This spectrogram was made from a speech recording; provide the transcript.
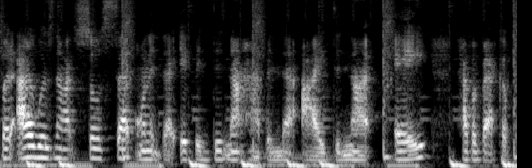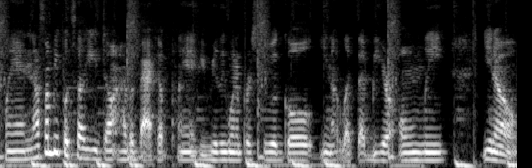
but I was not so set on it that if it did not happen, that I did not a have a backup plan. Now, some people tell you don't have a backup plan if you really want to pursue a goal. You know, let that be your only, you know,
